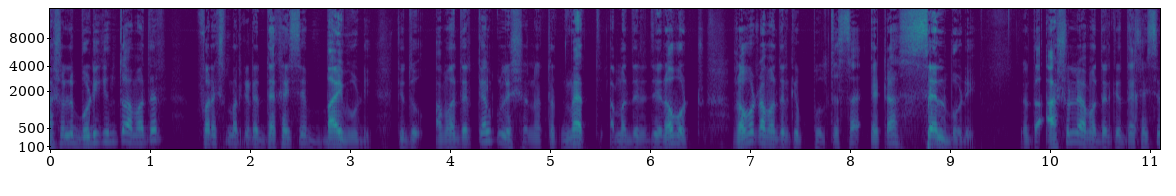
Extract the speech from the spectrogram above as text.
আসলে বডি কিন্তু আমাদের ফরেক্স মার্কেটে দেখাইছে বাই বডি কিন্তু আমাদের ক্যালকুলেশন অর্থাৎ ম্যাথ আমাদের যে রবট রবট আমাদেরকে বলতেছে এটা সেল বডি কিন্তু আসলে আমাদেরকে দেখাইছে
